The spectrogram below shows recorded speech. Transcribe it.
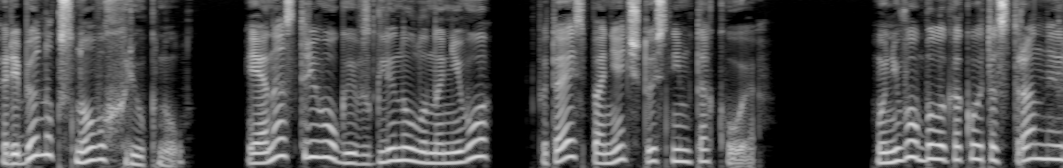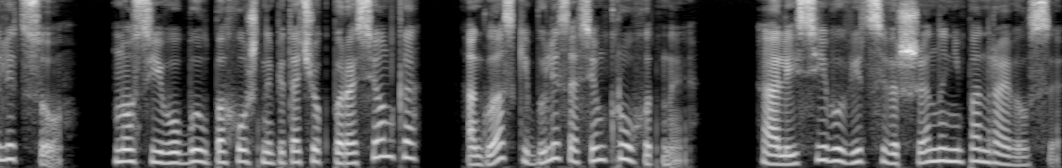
Ребенок снова хрюкнул, и она с тревогой взглянула на него, пытаясь понять, что с ним такое. У него было какое-то странное лицо. Нос его был похож на пятачок поросенка, а глазки были совсем крохотные. А Алисе его вид совершенно не понравился.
